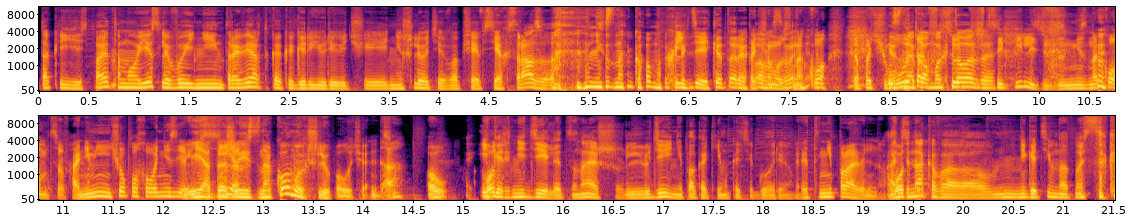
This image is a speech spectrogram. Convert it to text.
так и есть. Поэтому, если вы не интроверт, как Игорь Юрьевич, и не шлете вообще всех сразу, незнакомых людей, которые Почему знаком? Да почему вы так знакомых тоже. вцепились в незнакомцев? Они мне ничего плохого не сделали. Я даже из знакомых шлю, получается. Да, Оу. Вот. Игорь не делит, знаешь, людей ни по каким категориям. это неправильно. Вот- Одинаково негативно относится к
